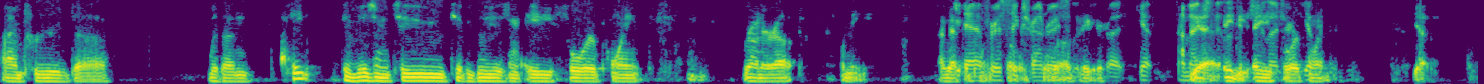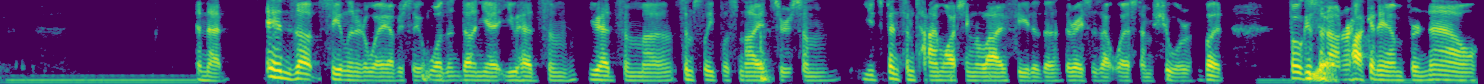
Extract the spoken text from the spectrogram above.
I improved uh, with an, I think Division Two typically is an 84 point runner up for me. I got Yeah, for a six round race, it up would be here. right. Yep, I'm Yeah, actually looking 80, at your ledger. 84 Yep. Yeah. and that ends up sealing it away. Obviously, it wasn't done yet. You had some you had some uh, some sleepless nights or some you'd spend some time watching the live feed of the the races out west. I'm sure, but focusing Yeah. on Rockingham for now,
